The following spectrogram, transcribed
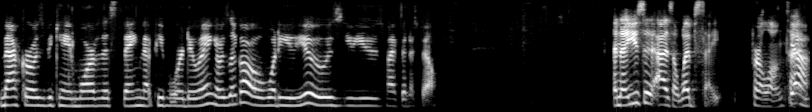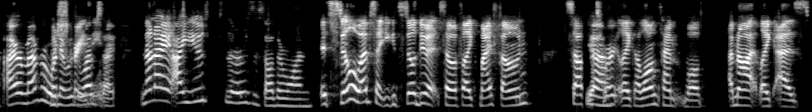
macros became more of this thing that people were doing. It was like, oh, what do you use? You use MyFitnessPal. and I use it as a website for a long time. Yeah, I remember when it was crazy. a website. And then I I used there was this other one. It's still a website. You can still do it. So if like my phone stops Yeah. work like a long time well, I'm not like as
